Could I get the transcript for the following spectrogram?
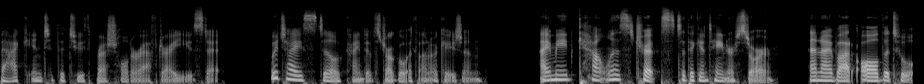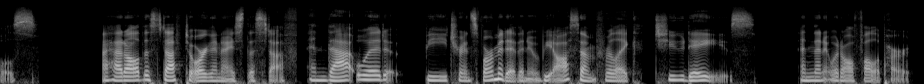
back into the toothbrush holder after I used it? which I still kind of struggle with on occasion. I made countless trips to the container store and I bought all the tools. I had all the stuff to organize the stuff, and that would be transformative and it would be awesome for like two days. And then it would all fall apart.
